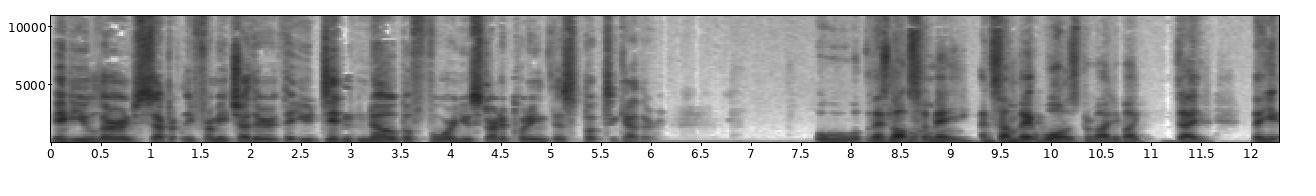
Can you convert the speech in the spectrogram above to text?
maybe you learned separately from each other that you didn't know before you started putting this book together? Oh, there's lots Ooh. for me, and some of it was provided by Dave. The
